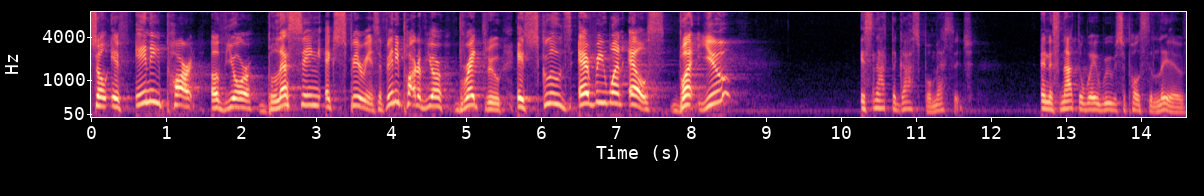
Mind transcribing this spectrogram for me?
So, if any part of your blessing experience, if any part of your breakthrough excludes everyone else but you, it's not the gospel message. And it's not the way we were supposed to live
